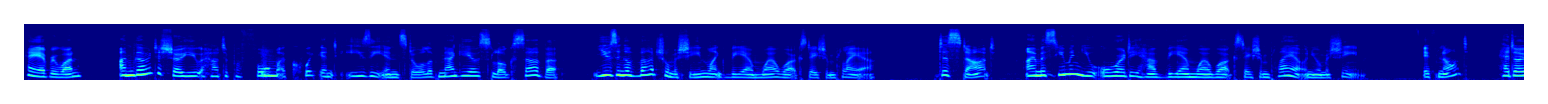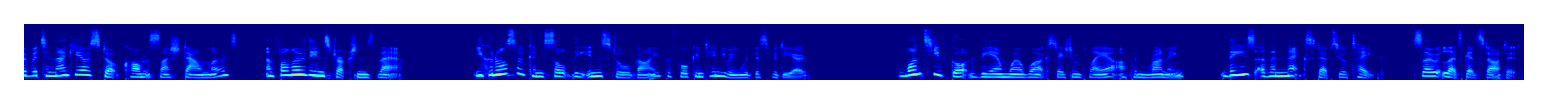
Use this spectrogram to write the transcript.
Hey everyone, I'm going to show you how to perform a quick and easy install of Nagios Log Server using a virtual machine like VMware Workstation Player. To start, I'm assuming you already have VMware Workstation Player on your machine. If not, head over to nagios.com/downloads and follow the instructions there. You can also consult the install guide before continuing with this video. Once you've got VMware Workstation Player up and running, these are the next steps you'll take. So let's get started.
